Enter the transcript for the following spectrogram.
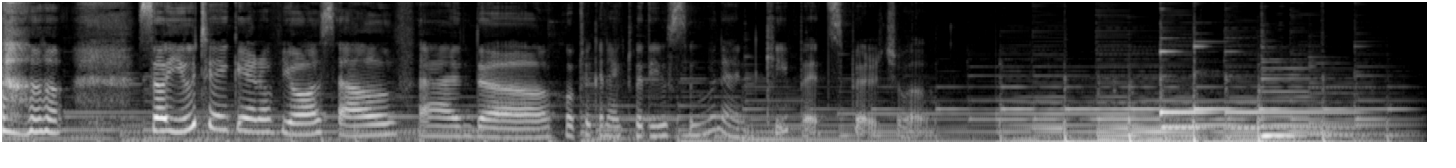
so you take care of yourself and uh, hope to connect with you soon and keep it spiritual.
